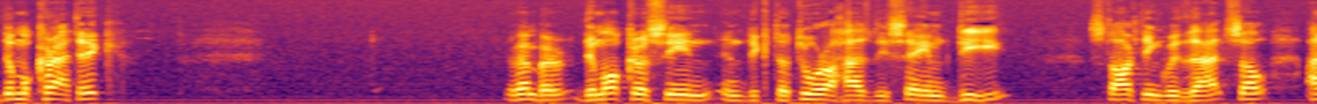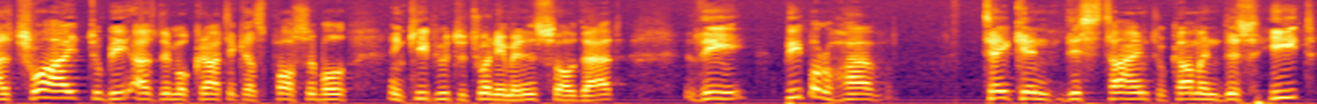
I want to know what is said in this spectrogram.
democratic. Remember, democracy in, in dictatura has the same D, starting with that. So I'll try to be as democratic as possible and keep you to 20 minutes so that the people who have taken this time to come in this heat,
